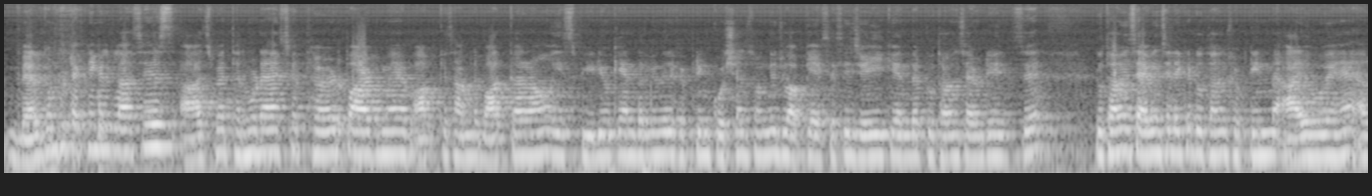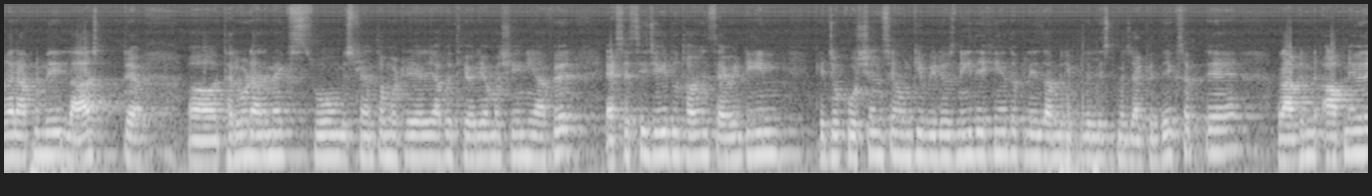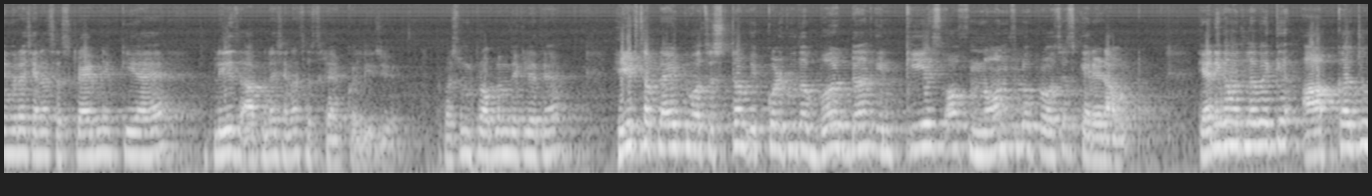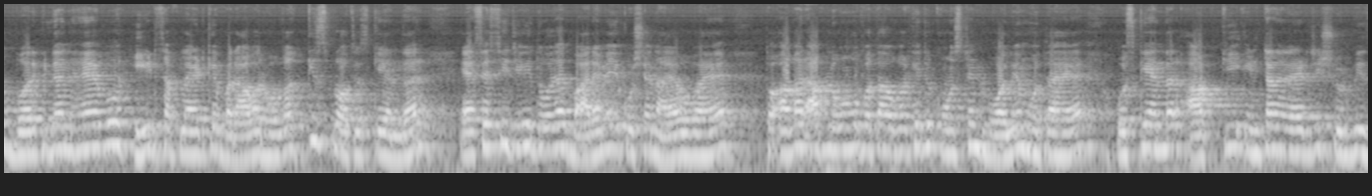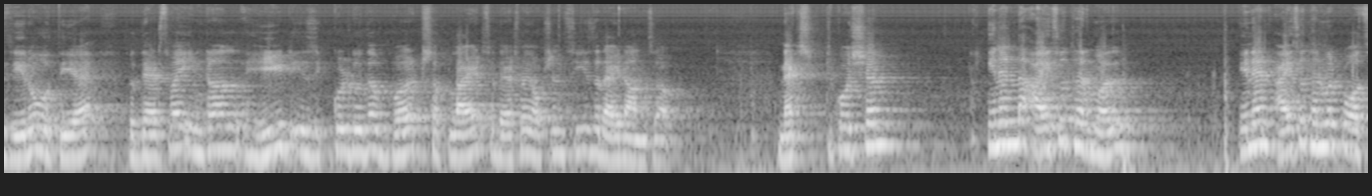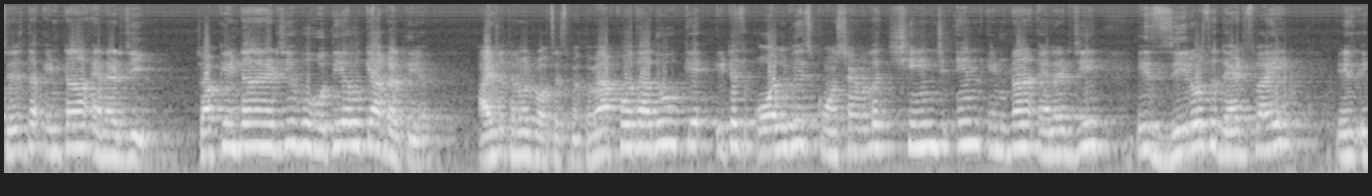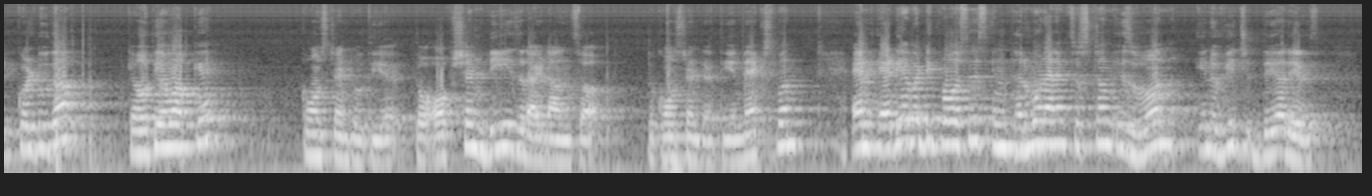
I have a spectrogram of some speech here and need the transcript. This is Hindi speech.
वेलकम टू टेक्निकल क्लासेस आज मैं थर्मोडाइनमिक्स के थर्ड पार्ट में आपके सामने बात कर रहा हूँ। इस वीडियो के अंदर भी मेरे 15 क्वेश्चंस होंगे जो आपके एस एस के अंदर 2017 से 2007 से लेकर 2015 में आए हुए हैं। अगर आपने मेरी last thermodynamics room strength of material या फिर थियोरी ऑफ़ मशीन या फिर एस एस सी के जो क्वेश्चन हैं, उनकी वीडियोज़ नहीं देखी हैं तो प्लीज़ आप मेरी प्ले में जाके देख सकते हैं। और आपने अभी तक मेरा चैनल सब्सक्राइब नहीं किया है प्लीज़ आप मेरा चैनल सब्सक्राइब कर लीजिए। फ़र्स्ट में प्रॉब्लम देख लेते हैं। Heat supply to a system equal to the work done in case of non flow process carried out कहने का मतलब है कि आपका जो वर्क डन है, वो हीट सप्लाइड के बराबर होगा किस प्रोसेस के अंदर? एस एस सी जी दो हज़ार बारह में ये क्वेश्चन आया हुआ है। तो अगर आप लोगों को पता होगा कि जो कांस्टेंट वॉल्यूम होता है, उसके अंदर आपकी इंटरनल एनर्जी शुड भी ज़ीरो होती है। So that's why internal heat is equal to the work supplied. So that's why option C is the right answer. Next question. In an isothermal, in an isothermal process, the internal energy जो आपकी इंटरनल एनर्जी वो होती है वो क्या करती है आइसोथर्मल प्रोसेस में तो मैं आपको बता दूँ कि इट इज़ ऑलवेज कांस्टेंट मतलब change in internal energy is zero so that's why is equal to the क्या होती है वो आपके कांस्टेंट होती है तो option D is right answer तो कांस्टेंट रहती है। Next one an adiabatic process in thermodynamic system is one in which there is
